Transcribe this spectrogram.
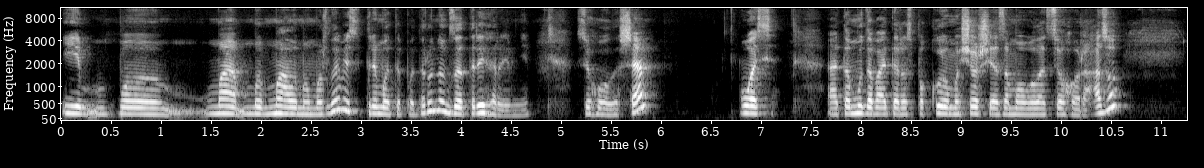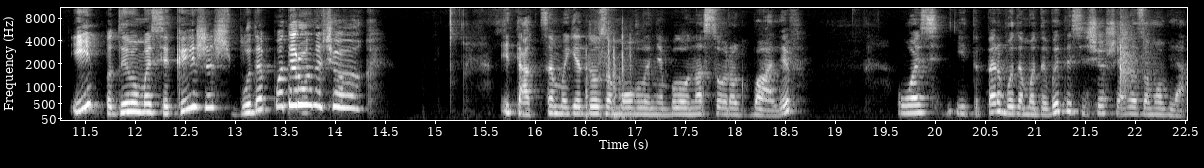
і мали ми можливість отримати подарунок за 3 гривні. Всього лише. Ось. Е, Тому давайте розпакуємо, що ж я замовила цього разу. І подивимось, який же ж буде подаруночок. І так, це моє дозамовлення було на 40 балів. Ось, і тепер будемо дивитися, що ж я замовляла.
